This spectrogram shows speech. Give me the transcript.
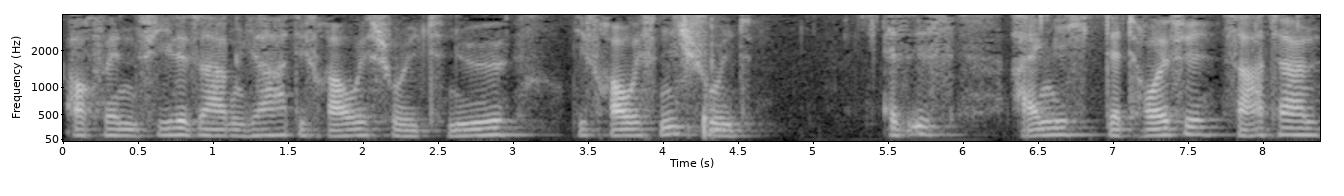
Auch wenn viele sagen, ja, die Frau ist schuld. Nö, die Frau ist nicht schuld. Es ist eigentlich der Teufel, Satan,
